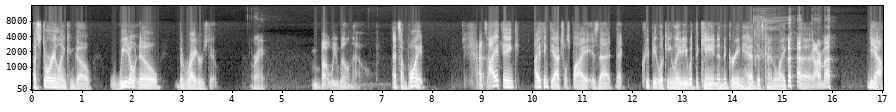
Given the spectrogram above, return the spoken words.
a storyline can go. We don't know, the writers do Right. But we will know. at some point. That's a, I think I think the actual spy is that that creepy looking lady with the cane and the green head that's kind of like uh, Garma. yeah.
